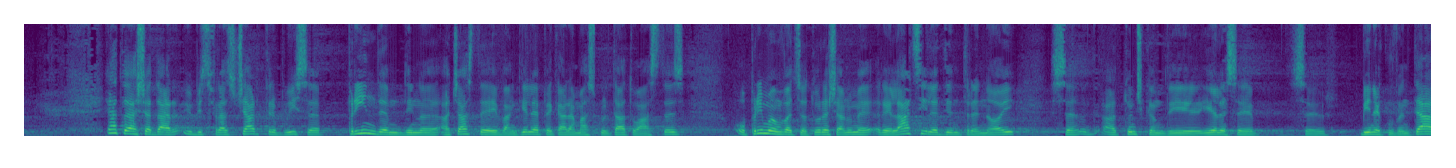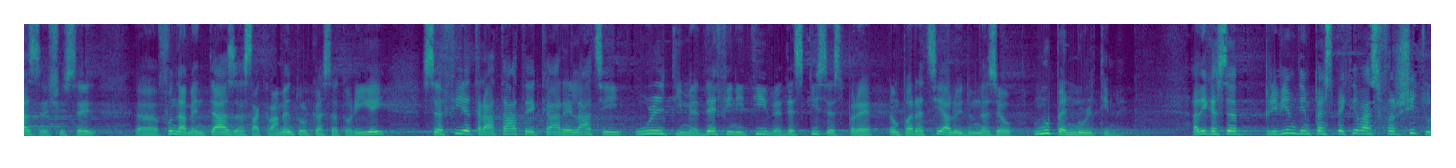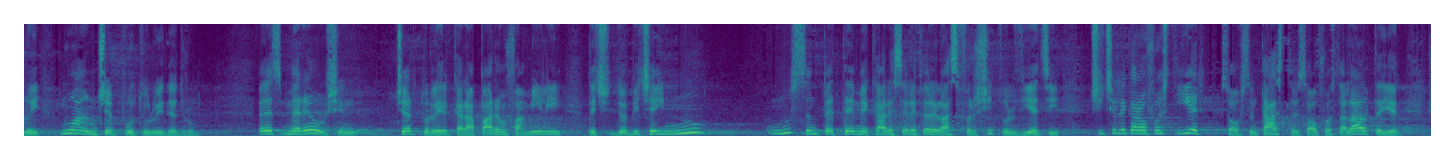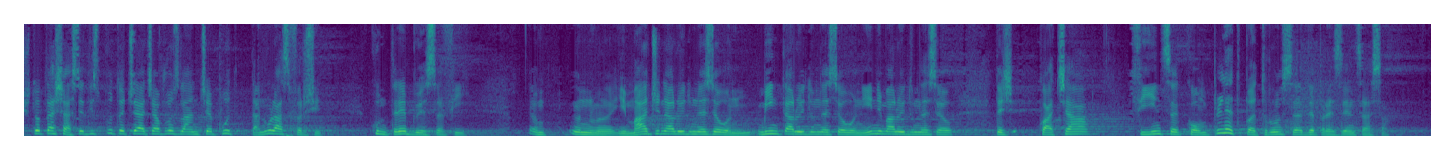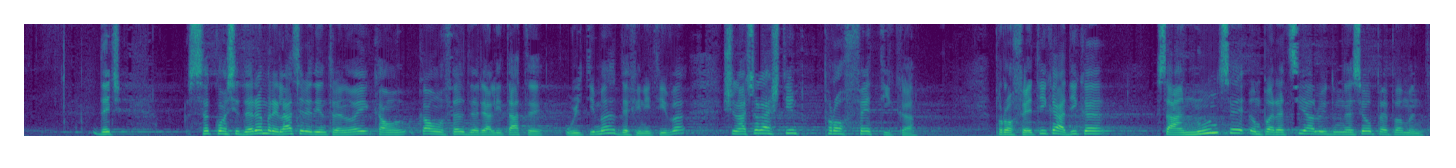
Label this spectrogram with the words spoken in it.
Iată așadar, iubiți frați, ce ar trebui să prindem din această Evanghelie pe care am ascultat-o astăzi, o primă învățătură și anume relațiile dintre noi, să, atunci când ele se, se binecuvântează și se Uh, fundamentează în sacramentul căsătoriei să fie tratate ca relații ultime, definitive, deschise spre împărăția lui Dumnezeu, nu penultime. Adică să privim din perspectiva sfârșitului, nu a începutului de drum. Vedeți, mereu și în certurile care apar în familii, deci de obicei nu nu sunt pe teme care se referă la sfârșitul vieții, ci cele care au fost ieri, sau sunt astăzi, sau au fost alaltă ieri. Și tot așa, se dispută ceea ce a fost la început, dar nu la sfârșit. Cum trebuie să fii? În, în imaginea lui Dumnezeu, în mintea lui Dumnezeu, în inima lui Dumnezeu. Deci, cu acea ființă complet pătrunsă de prezența sa. Deci, să considerăm relațiile dintre noi ca un, ca un fel de realitate ultimă, definitivă, și în același timp profetică profetică, adică să anunțe împărăția lui Dumnezeu pe pământ.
